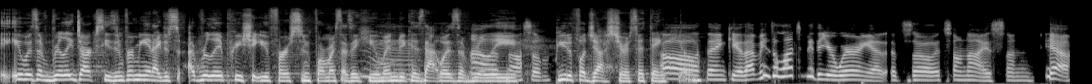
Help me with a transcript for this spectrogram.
it was a really dark season for me. And I just, I really appreciate you first and foremost as a human mm. because that was a oh, really oh, awesome. beautiful gesture. So thank oh. you. Oh, thank you. That means a lot to me that you're wearing it. It's so it's so nice. And yeah,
